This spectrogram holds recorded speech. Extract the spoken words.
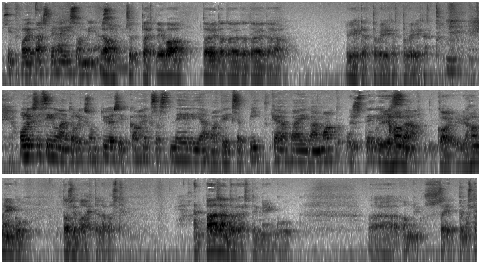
Sitten voi taas tehdä isommin Joo, sitten tehtiin vaan töitä, töitä, töitä ja viihdettä, viihdettä, viihdettä. Oliko se sillä että oliko sun työ sit kahdeksasta neljä vai teikö se pitkää päivää, matkustelit Ihan, kai, ihan niin kuin tosi vaihtelevasti. Et pääsääntöisesti niin kuin, ää, on niin kuin seitsemästä,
